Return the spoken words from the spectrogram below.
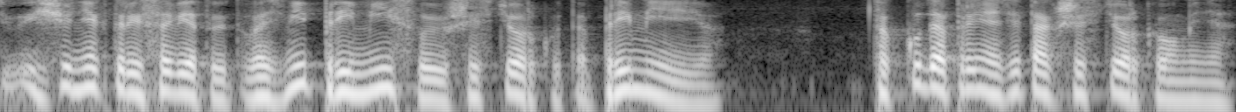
еще некоторые советуют, возьми, прими свою шестерку-то, прими ее. Так куда принять? И так шестерка у меня.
